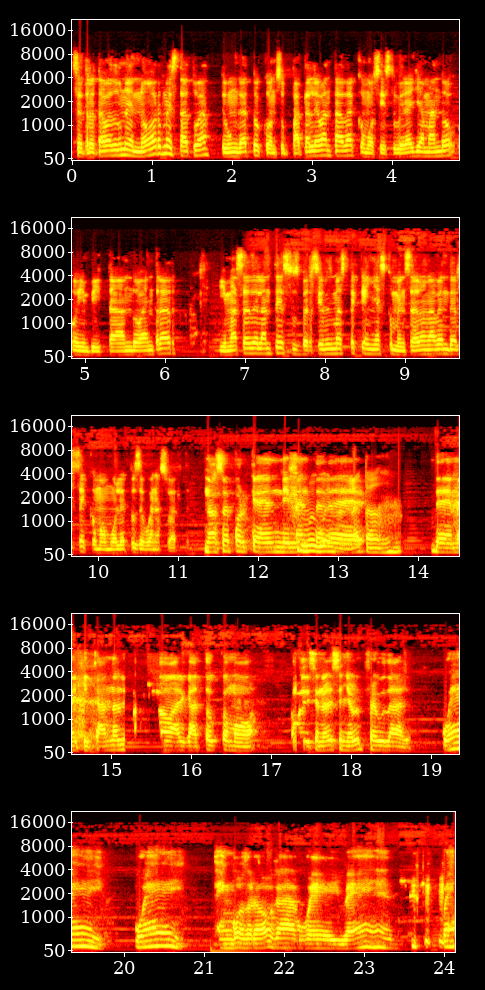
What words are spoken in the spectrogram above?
Se trataba de una enorme estatua de un gato con su pata levantada como si estuviera llamando o invitando a entrar, y más adelante sus versiones más pequeñas comenzaron a venderse como amuletos de buena suerte. No sé por qué en mi mente de, de, mexicano le imagino al gato como, como diciendo el señor feudal, güey, güey, tengo droga, güey, ven, ven,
